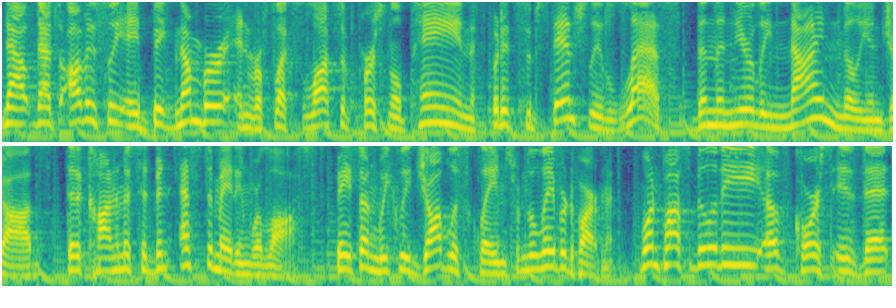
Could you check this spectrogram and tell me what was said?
Now, that's obviously a big number and reflects lots of personal pain, but it's substantially less than the nearly 9 million jobs that economists had been estimating were lost, based on weekly jobless claims from the Labor Department. One possibility, of course, is that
